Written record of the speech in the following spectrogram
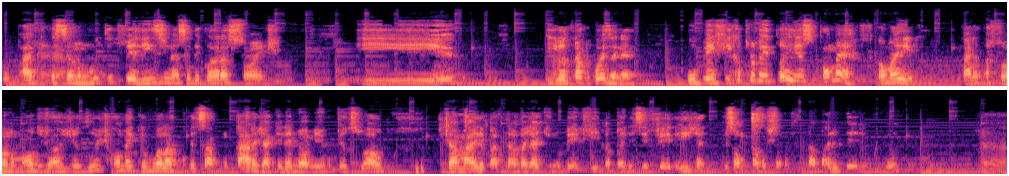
O pai está é. sendo muito infeliz nessas declarações. E, e outra coisa, né? O Benfica aproveitou isso. Como é? Calma aí. Cara tá falando mal do Jorge Jesus. Como é que eu vou lá conversar com o cara, já que ele é meu amigo pessoal? Chamar ele para trabalhar aqui no Benfica, para ele ser feliz, já que o pessoal não tá gostando do trabalho dele, entendeu? É.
